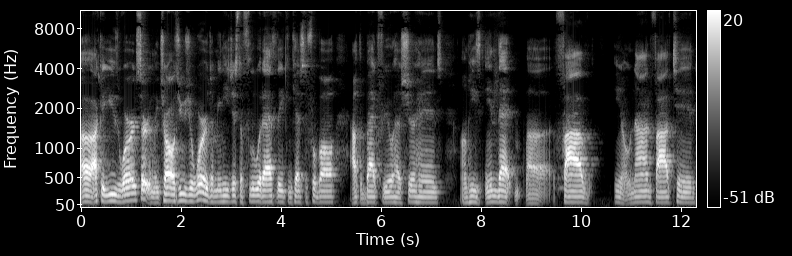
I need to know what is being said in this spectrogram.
uh, I could use words, certainly. Charles, use your words. I mean, he's just a fluid athlete, can catch the football out the backfield, has sure hands. Um, he's in that uh, five, you know, nine, five, ten,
